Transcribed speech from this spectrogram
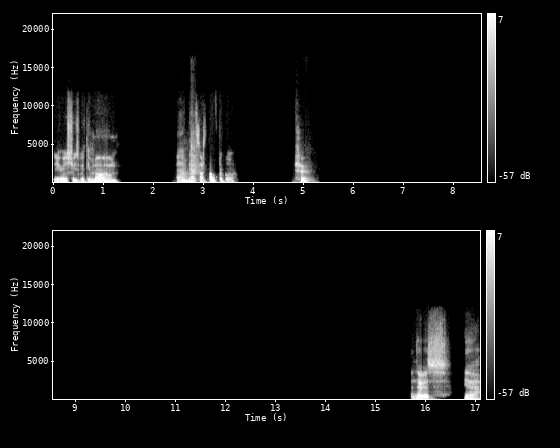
your issues with your mom, uh, mm-hmm. that's uncomfortable. Sure. And there is yeah.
